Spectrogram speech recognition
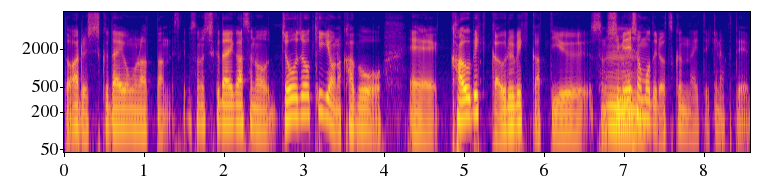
と、ある宿題をもらったんですけどその宿題がその上場企業の株を、えー買うべきか売るべきかっていうそのシミュレーションモデルを作んないといけなくて、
